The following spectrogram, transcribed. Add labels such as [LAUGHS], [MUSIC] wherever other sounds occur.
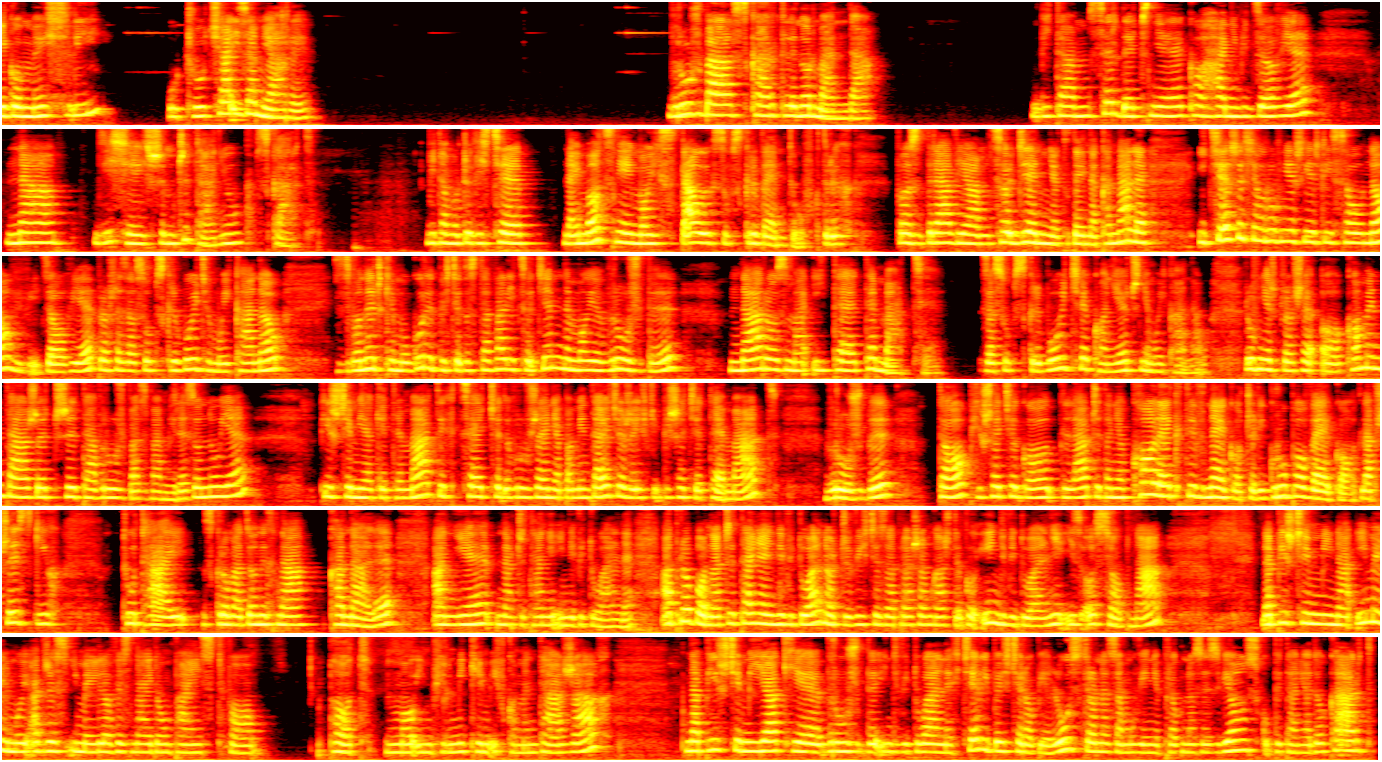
jego myśli, uczucia i zamiary. Wróżba z kart Lenormanda. Witam serdecznie, kochani widzowie, na dzisiejszym czytaniu z kart. Witam oczywiście najmocniej moich stałych subskrybentów, których pozdrawiam codziennie tutaj na kanale i cieszę się również, jeśli są nowi widzowie. Proszę zasubskrybujcie mój kanał z dzwoneczkiem u góry, byście dostawali codzienne moje wróżby na rozmaite tematy. Zasubskrybujcie koniecznie mój kanał. Również proszę o komentarze, czy ta wróżba z Wami rezonuje. Piszcie mi, jakie tematy chcecie do wróżenia. Pamiętajcie, że jeśli piszecie temat wróżby, to piszecie go dla czytania kolektywnego, czyli grupowego, dla wszystkich tutaj zgromadzonych na kanale, a nie na czytanie indywidualne. A propos, na czytania indywidualne oczywiście zapraszam każdego indywidualnie i z osobna. Napiszcie mi na e-mail, mój adres e-mailowy znajdą Państwo pod moim filmikiem i w komentarzach. Napiszcie mi, jakie wróżby indywidualne chcielibyście. Robię lustro na zamówienie, prognozę związku, pytania do kart.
